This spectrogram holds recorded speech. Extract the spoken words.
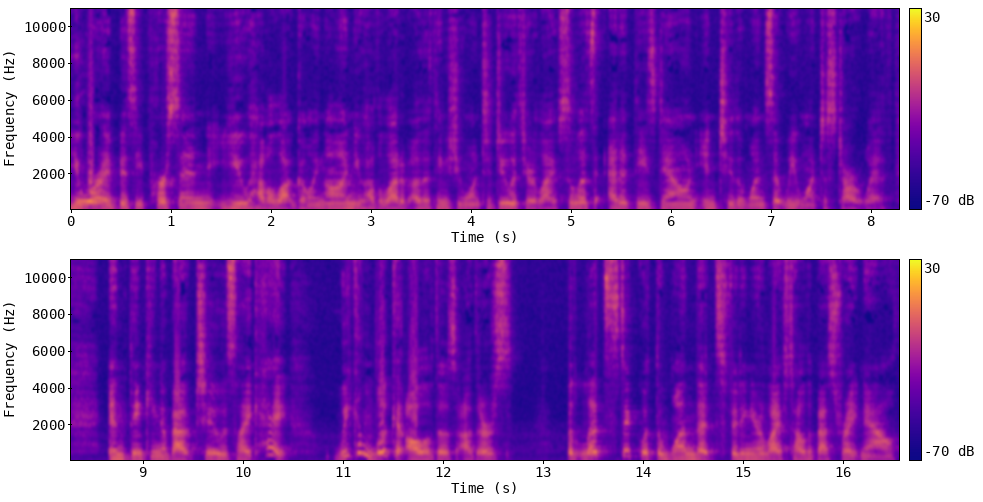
You are a busy person, you have a lot going on, you have a lot of other things you want to do with your life. So let's edit these down into the ones that we want to start with and thinking about too is like, hey, we can look at all of those others, but let's stick with the one that's fitting your lifestyle the best right now.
